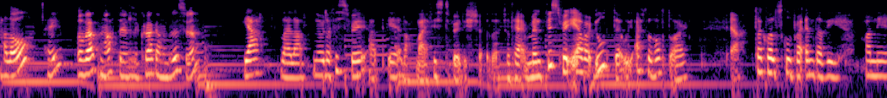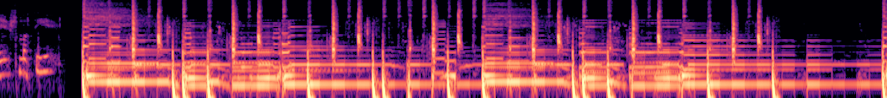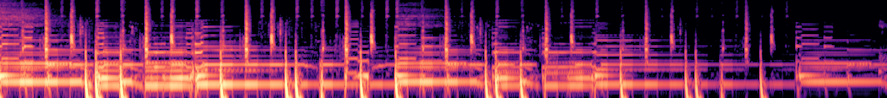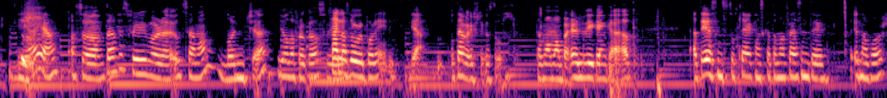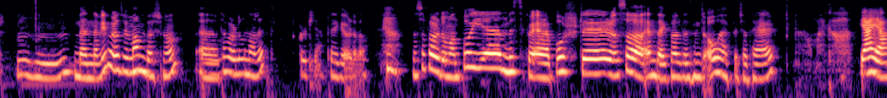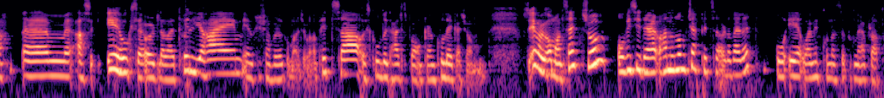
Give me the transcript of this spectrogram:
Hallå? Hej, och välkomna åter till Krakan och Brysren. Ja, Leila, nu er det først for at jeg, da, nei, først for det ikke, det ikke her, men først for jeg var ute og i ett og et halvt år. Ja. Takk for at skulle bare enda vi maner, som man sier. så där finns för våra utsamman, lunch, jolafrukost. Vi... Senast var vi på vägen. Ja, och det var ju lika stort. Där mamma bara Elvi gänga att att det är sin stort läge kanske att man får sin till innan vår. Mhm. Men Men vi var ute vid Mambers nu. Eh, det var lugna lite. Ordentligt. Det gör det väl. Ja. Men så får då man bojen, miste kvar era borster och så ända ikväll det är inte ohappigt chat här. Ja, ja. Um, alltså, jag huxar ordentligt att tulja hem. Jag och Christian ville komma och köpa en pizza. Och jeg skulle helst på en kollega som Så jag var ju om han sentrum. Och vi sitter her, och han har långt kjøpt pizza och det där vet. Och jeg och en vinkon har sett och när jag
